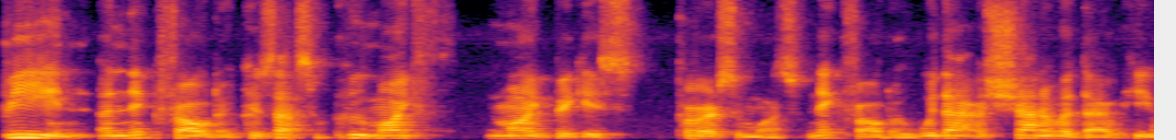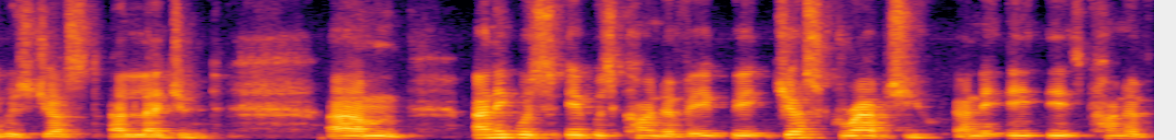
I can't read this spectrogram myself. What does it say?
being a Nick Faldo because that's who my my biggest person was Nick Faldo. Without a shadow of a doubt, he was just a legend. Um, and it was it was kind of it, it just grabs you, and it, it, it's kind of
